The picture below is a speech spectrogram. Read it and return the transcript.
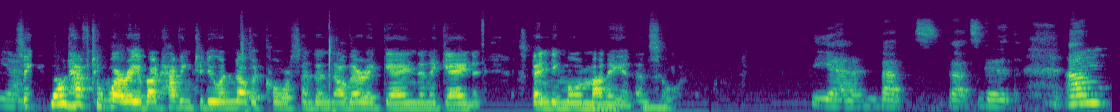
Yeah. So you don't have to worry about having to do another course and another again and again and spending more money and, and so on. Yeah, that's that's good. Um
